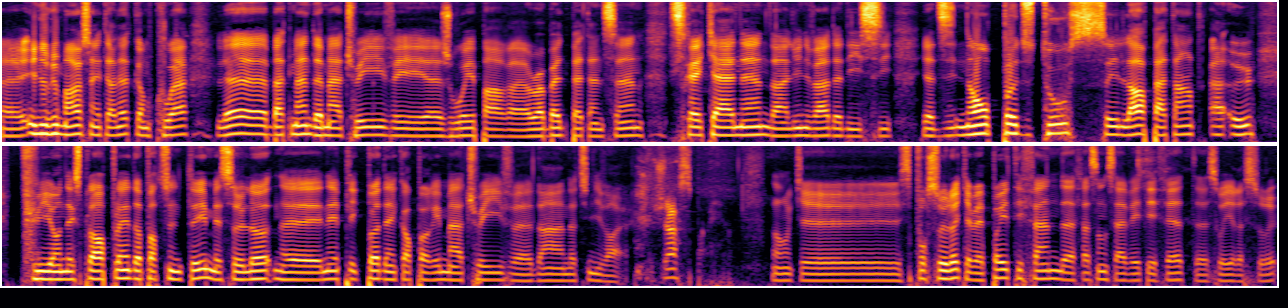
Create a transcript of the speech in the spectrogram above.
euh, une rumeur sur Internet comme quoi le Batman de Matt Reeves est euh, joué par euh, Robert Pattinson serait canon dans l'univers de DC. Il a dit non, pas du tout, c'est leur patente à eux. Puis on explore plein d'opportunités, mais ceux-là ne- n'impliquent pas d'incorporer Matt Reeves dans notre univers. J'espère. Donc euh, c'est pour ceux-là qui n'avaient pas été fans de la façon que ça avait été fait, euh, soyez rassurés.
